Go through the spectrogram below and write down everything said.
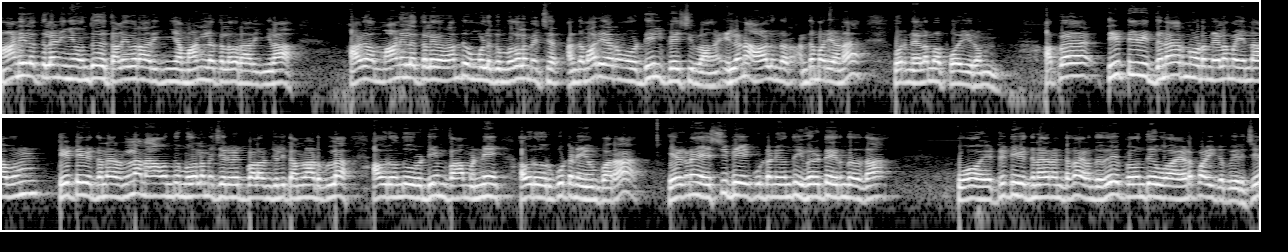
மாநிலத்தில் நீங்கள் வந்து தலைவராக இருக்கீங்க மாநில தலைவராக இருக்கீங்களா? ஆள மாநில தலைவர் வந்து உங்களுக்கு முதலமைச்சர். அந்த மாதிரி யாரும் ஒரு டீல் பேசிடுவாங்க. இல்லைன்னா ஆளுநர். அந்த மாதிரியான ஒரு நிலைமை போயிடும் அப்போ டிடிவி தினகரனோட நிலைமை என்னாகும்? டிடிவி தினகரன்லாம் நான் வந்து முதலமைச்சர் வேட்பாளர்னு சொல்லி தமிழ்நாடு ஃபுல்லாக அவர் வந்து ஒரு டீம் ஃபார்ம் பண்ணி அவர் ஒரு கூட்டணி அமைப்பாரா? ஏற்கனவே எஸ்டிபிஐ கூட்டணி வந்து இவர்கிட்ட இருந்தது தான் ஓ டிடிவி தினகரன்ட்ட தான் இருந்தது. இப்போ வந்து ஓ எடப்பாடிகிட்ட போயிருச்சு.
